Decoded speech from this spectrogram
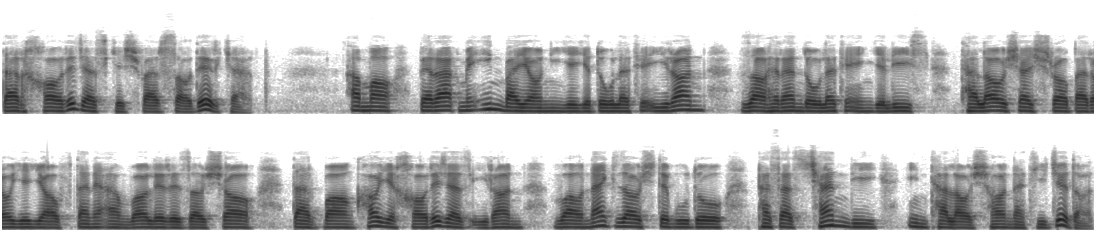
در خارج از کشور صادر کرد. اما به رغم این بیانیه دولت ایران ظاهرا دولت انگلیس تلاشش را برای یافتن اموال رضاشاه در بانکهای خارج از ایران وانگذاشته بود و پس از چندی این تلاشها نتیجه داد.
